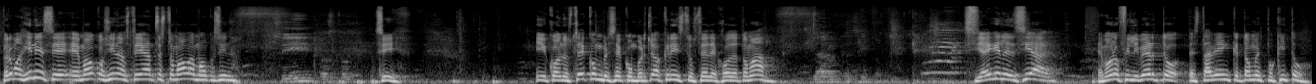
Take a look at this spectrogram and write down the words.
Pero imagínense, hermano Cocina, ¿usted antes tomaba, hermano Cocina? Sí, pastor. Sí. Y cuando usted se convirtió a Cristo, ¿usted dejó de tomar? Claro que sí. Si alguien le decía, hermano Filiberto, está bien que tomes poquito.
